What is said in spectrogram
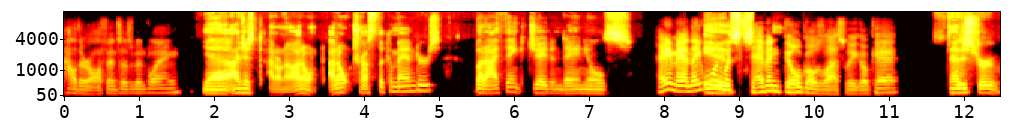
how their offense has been playing. yeah i just i don't know i don't i don't trust the commanders but i think jayden daniels Hey man, they won with seven field goals last week. Okay, That is true.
